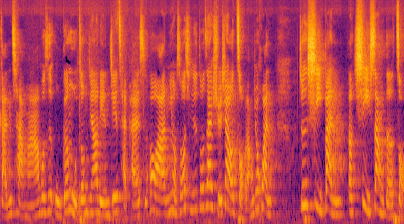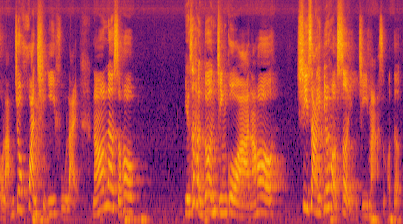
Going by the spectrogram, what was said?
赶场啊，或是舞跟舞中间要连接彩排的时候啊，你有时候其实都在学校的走廊就换，就是戏办呃戏上的走廊就换起衣服来，然后那时候也是很多人经过啊，然后。戏上一定会有摄影机嘛什么的，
